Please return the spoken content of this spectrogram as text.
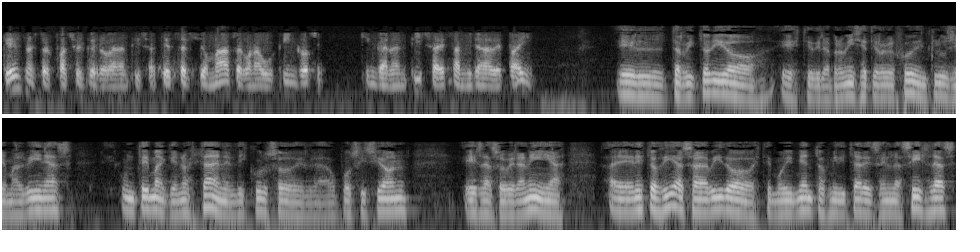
que es nuestro espacio el que lo garantiza, que es Sergio Massa con Agustín Rossi quien garantiza esa mirada de país. El territorio este, de la provincia de Tierra del Fuego incluye Malvinas, un tema que no está en el discurso de la oposición es la soberanía. Eh, en estos días ha habido este, movimientos militares en las islas,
